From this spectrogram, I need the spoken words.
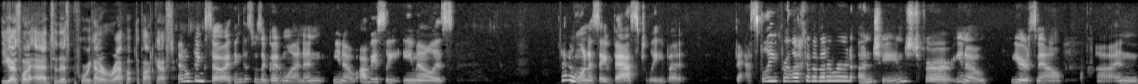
you guys want to add to this before we kind of wrap up the podcast? I don't think so. I think this was a good one. And, you know, obviously email is, I don't want to say vastly, but vastly, for lack of a better word, unchanged for, you know, years now. Uh, and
